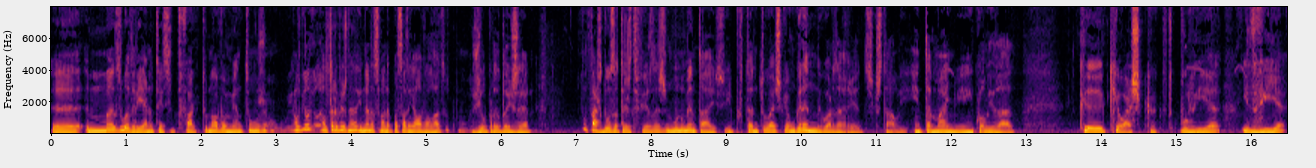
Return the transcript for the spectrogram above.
Uh, mas o Adriano tem sido, de facto, novamente um. Ele, ele outra vez, ainda na semana passada em Alvalade, o Gil perdeu 2-0. ele faz duas ou três defesas monumentais e, portanto, acho que é um grande guarda-redes que está ali, em tamanho e em qualidade, que, que eu acho que podia e devia,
